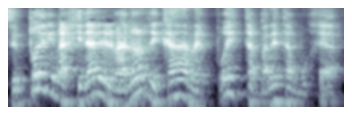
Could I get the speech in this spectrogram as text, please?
¿Se pueden imaginar el valor de cada respuesta para esta mujer?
